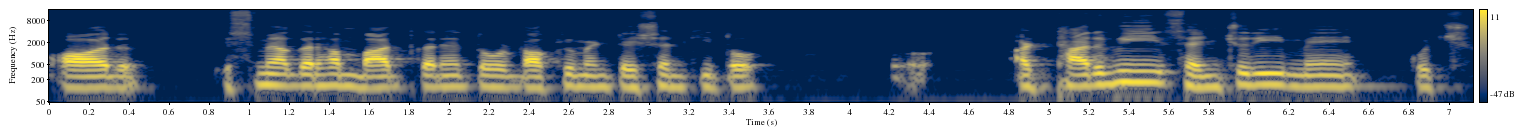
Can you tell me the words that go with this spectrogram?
और इसमें अगर हम बात करें तो डॉक्यूमेंटेशन की तो अट्ठारहवीं सेंचुरी में कुछ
